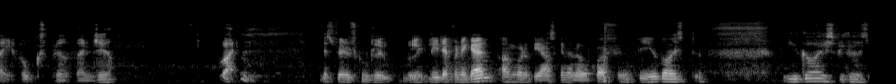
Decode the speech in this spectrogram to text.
Hey folks, Plymouth here. Right, this video is completely different again. I'm going to be asking another question for you guys, to, you guys, because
